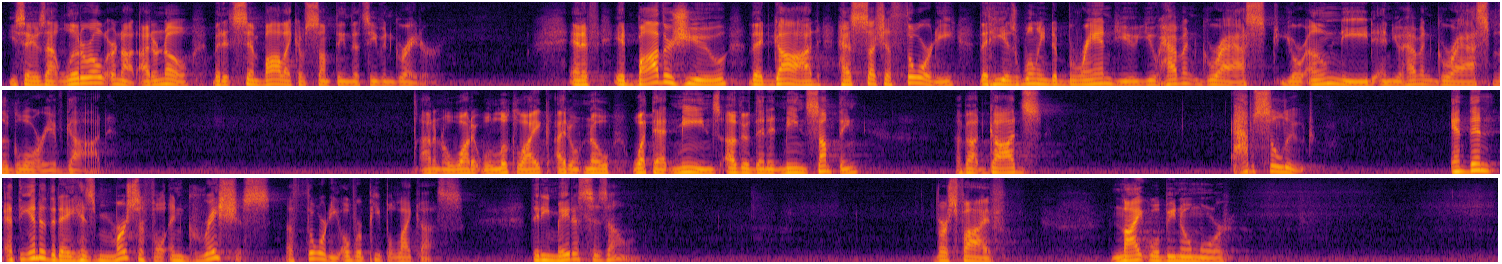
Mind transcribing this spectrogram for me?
You say, is that literal or not? I don't know, but it's symbolic of something that's even greater. And if it bothers you that God has such authority that He is willing to brand you, you haven't grasped your own need and you haven't grasped the glory of God. I don't know what it will look like. I don't know what that means, other than it means something about God's absolute. And then at the end of the day, his merciful and gracious authority over people like us, that he made us his own. Verse 5 Night will be no more.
